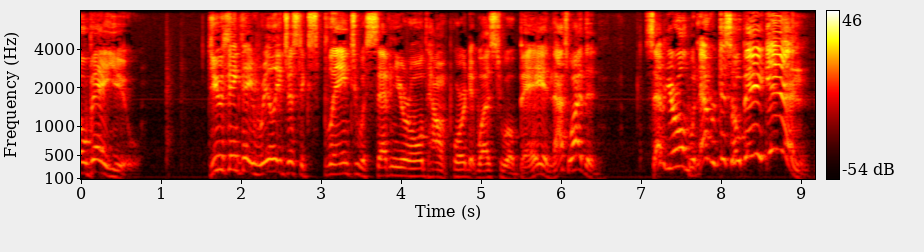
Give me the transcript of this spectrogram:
obey you? Do you think they really just explained to a seven year old how important it was to obey? And that's why the seven year old would never disobey again.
